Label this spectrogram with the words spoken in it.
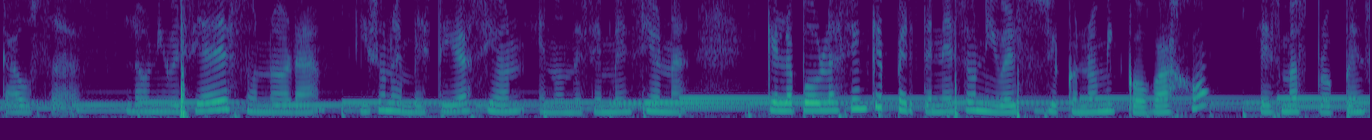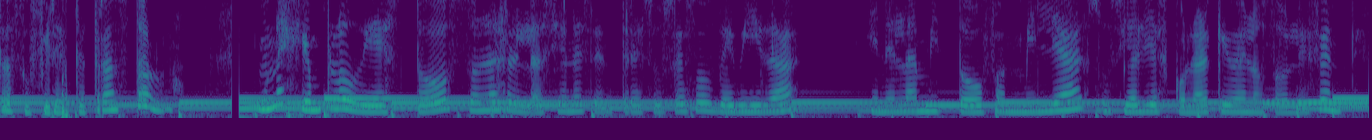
causas, la Universidad de Sonora hizo una investigación en donde se menciona que la población que pertenece a un nivel socioeconómico bajo es más propensa a sufrir este trastorno. Un ejemplo de esto son las relaciones entre sucesos de vida en el ámbito familiar, social y escolar que viven los adolescentes.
